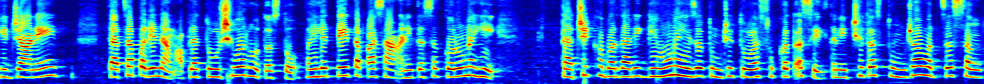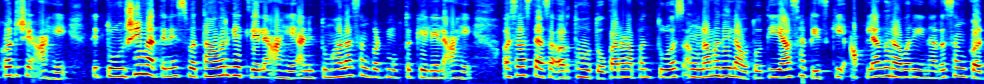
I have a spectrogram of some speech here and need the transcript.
की ज्याने त्याचा परिणाम आपल्या तुळशीवर होत असतो. पहिले ते तपासा आणि तसं करूनही त्याची खबरदारी घेऊनही जर तुमची तुळस सुकत असेल तर निश्चितच तुमच्यावरचं संकट जे आहे ते तुळशी मातेने स्वतःवर घेतलेलं आहे आणि तुम्हाला संकटमुक्त केलेलं आहे. असाच त्याचा अर्थ होतो. कारण आपण तुळस अंगणामध्ये लावतो ती यासाठीच की आपल्या घरावर येणारं संकट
